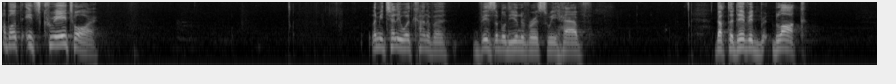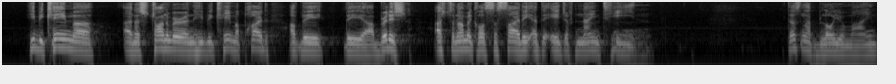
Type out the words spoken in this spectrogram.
about its creator. Let me tell you what kind of a visible universe we have. Dr. David Block, he became uh, an astronomer and he became a part of the, the uh, British Astronomical Society at the age of 19. Doesn't that blow your mind?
